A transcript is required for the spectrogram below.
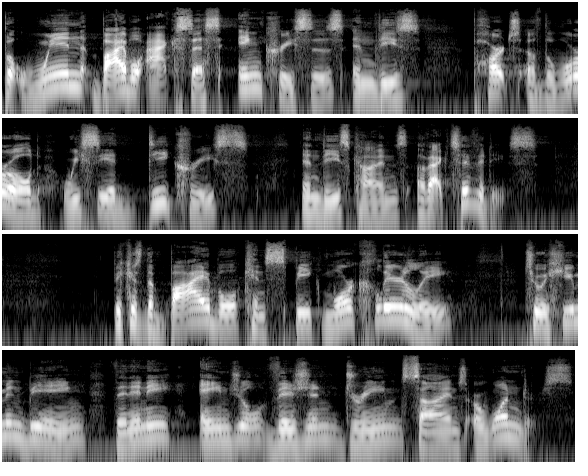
But when Bible access increases in these parts of the world, we see a decrease in these kinds of activities because the Bible can speak more clearly to a human being than any angel, vision, dream, signs, or wonders.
